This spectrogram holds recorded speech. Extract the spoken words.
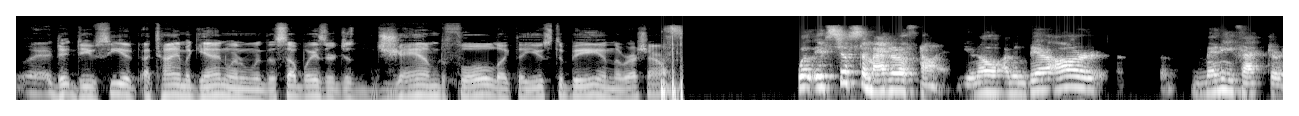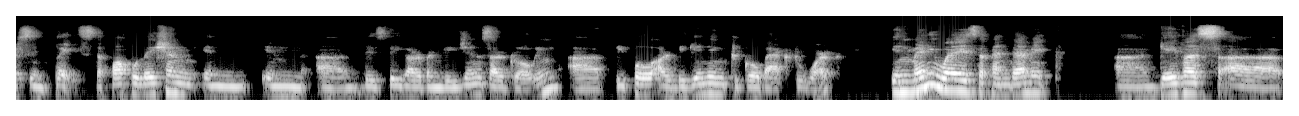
Uh, do, do you see a, a, time again when, when the subways are just jammed full like they used to be in the rush hour? Well, it's just a matter of time. You know, I mean, there are many factors in place. The population in in uh, these big urban regions are growing. Uh, people are beginning to go back to work. In many ways, the pandemic uh, gave us uh,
